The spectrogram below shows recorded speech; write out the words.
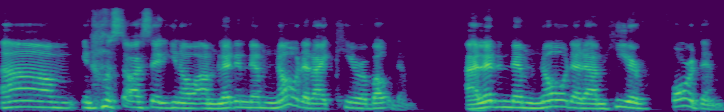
um you know so i said you know i'm letting them know that i care about them i'm letting them know that i'm here for them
